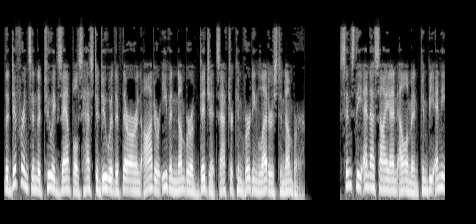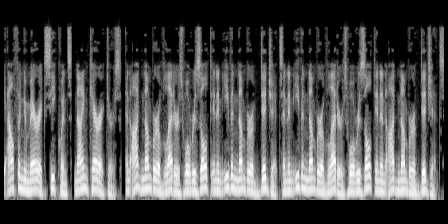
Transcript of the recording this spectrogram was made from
The difference in the two examples has to do with if there are an odd or even number of digits after converting letters to number. Since the NSIN element can be any alphanumeric sequence 9 characters, an odd number of letters will result in an even number of digits and an even number of letters will result in an odd number of digits.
